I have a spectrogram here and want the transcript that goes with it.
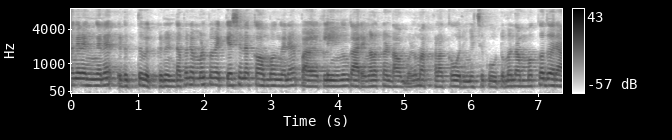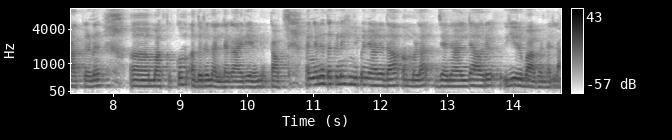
അങ്ങനെ അങ്ങനെ എടുത്ത് വെക്കുന്നുണ്ട്. അപ്പോൾ നമ്മളിപ്പോൾ വെക്കേഷനൊക്കെ ആകുമ്പോൾ ഇങ്ങനെ ക്ലീനിങ്ങും കാര്യങ്ങളൊക്കെ ഉണ്ടാകുമ്പോൾ മക്കളൊക്കെ ഒരുമിച്ച് കൂട്ടുമ്പോൾ നമുക്കത് ഒരാൾക്കാണ് മക്കൾക്കും അതൊരു നല്ല കാര്യമാണ് കേട്ടോ അങ്ങനെ ഇതൊക്കെ ഇനിയിപ്പോൾ ഞാനിതാ നമ്മളെ ജനാലിന്റെ ആ ഒരു ഈ ഒരു ഭാഗം ഉണ്ടല്ലോ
